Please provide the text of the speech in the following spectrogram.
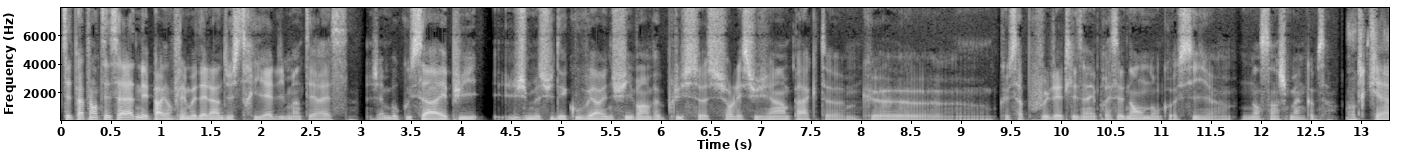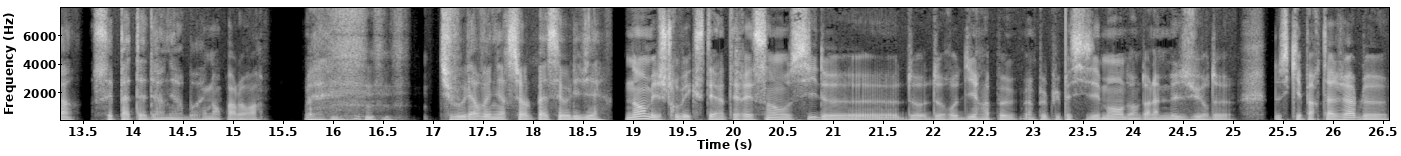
peut-être pas planter salade, mais par exemple les modèles industriels, ils m'intéressent. J'aime beaucoup ça. Et puis, je me suis découvert une fibre un peu plus sur les sujets impact que, que ça pouvait l'être les années précédentes. Donc aussi, dans un chemin comme ça. En tout cas, c'est pas ta dernière boîte. On en parlera. Tu voulais revenir sur le passé, Olivier? Non, mais je trouvais que c'était intéressant aussi de, de, de redire un peu, un peu plus précisément, dans, dans la mesure de, de ce qui est partageable,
